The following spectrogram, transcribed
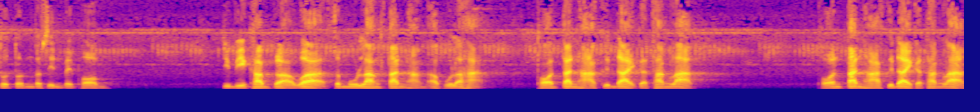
ตัวตนก็สิ้นไปพร้อม จึงมีคำกล่าวว่า สมูลังตันหังอภุระหะ ถอนตันหาขึ้นได้กระทั่งราก ถอนตันหาขึ้นได้กระทั่งราก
